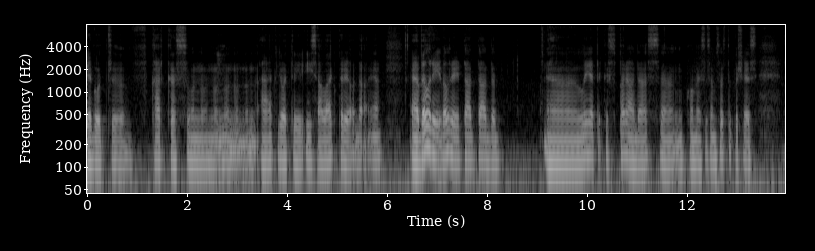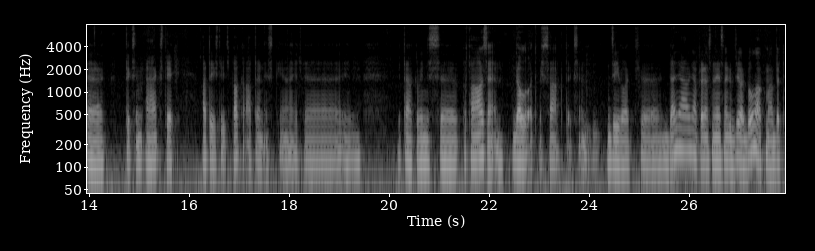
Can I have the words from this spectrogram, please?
iegūt uh, karkas un, un, un, un, un, un ēku ļoti īsā laika periodā. Ja. Uh, vēl, arī, vēl arī ir tāda, tāda uh, lieta, kas parādās, uh, ko mēs esam sastapušies. Uh, teiksim, ēkas tiek attīstītas pakāpeniski. Jā, ir, ir, ir tā, ka viņas pa fāzēm dalot, var sākt teiksim, mm -hmm. dzīvot daļā. Viņā, protams, neviens negrib dzīvot būvlaukumā, bet,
